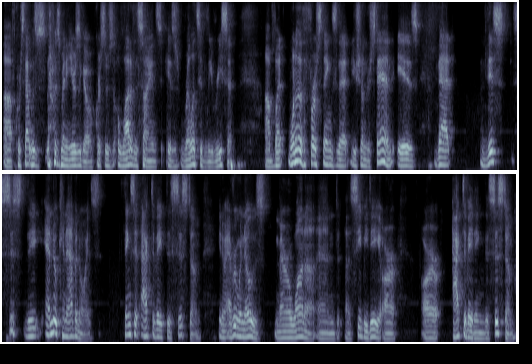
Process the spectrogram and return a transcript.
Uh, of course, that was, that was many years ago. Of course, there's a lot of the science is relatively recent. Uh, but one of the first things that you should understand is that this, the endocannabinoids, things that activate this system, you know, everyone knows marijuana and uh, CBD are, are activating the system,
